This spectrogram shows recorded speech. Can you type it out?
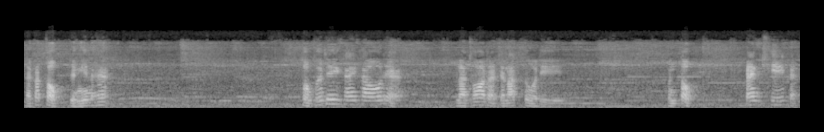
แล้วก็ตบอย่างนี้นะฮะตบเพื่อที่ให้เขาเนี่ยลาทอดอาจจะรัดตัวดีมันตบแป้งเค้กอะ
